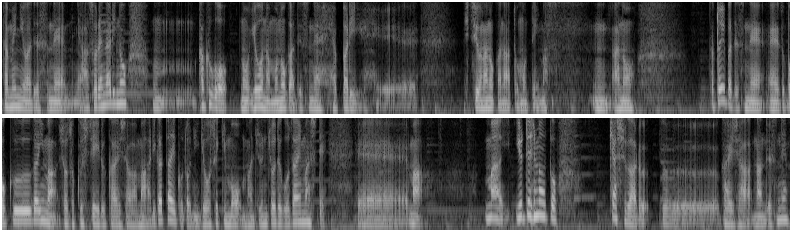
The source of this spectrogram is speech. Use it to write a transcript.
ためにはですね、いやそれなりの、うん、覚悟のようなものがですね、やっぱり、えー、必要なのかなと思っています。うん、あの、例えばですね、えーと、僕が今所属している会社は、まあ、ありがたいことに業績も、まあ、順調でございまして、えー、まあ、まあ、言ってしまうと、キャッシュがある会社なんですね。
